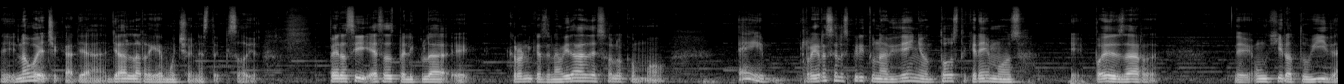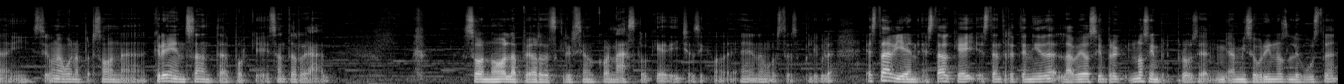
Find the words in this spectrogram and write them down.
Y no voy a checar, ya, ya la regué mucho en este episodio. Pero sí, esas películas, eh, Crónicas de Navidad, es solo como. Hey, regresa el espíritu navideño, todos te queremos puedes dar eh, un giro a tu vida y sé una buena persona, cree en Santa porque Santa es real. Sonó la peor descripción con asco que he dicho, así como de, eh, no me gusta esa película. Está bien, está ok, está entretenida, la veo siempre, no siempre, pero o sea, a mis sobrinos les gusta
